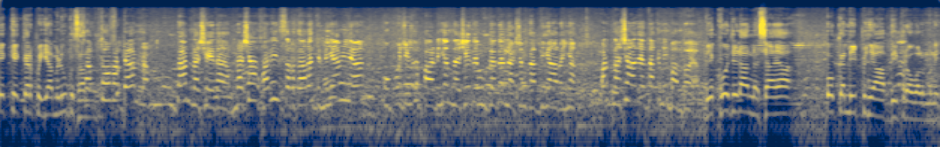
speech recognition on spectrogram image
1-1 ਰੁਪਈਆ ਮਿਲੂ ਕਿਸਾਨਾਂ ਸਭ ਤੋਂ ਵੱਡਾ ਮੁੱਦਾ ਨਸ਼ੇ ਦਾ। ਨਸ਼ਾ ਸਾਰੀ ਸਰਕਾਰਾਂ ਜਿੰਨੀਆਂ ਵੀ ਆ ਓਪੋਜੀਸ਼ਨ ਪਾਰਟੀਆਂ ਨਸ਼ੇ ਦੇ ਮੁੱਦੇ ਤੇ ਇਲੈਕਸ਼ਨ ਕਰਦੀਆਂ ਆ ਰਹੀਆਂ ਪਰ ਨਸ਼ਾ ਅਜੇ ਤੱਕ ਨਹੀਂ ਬੰਦ ਹੋਇਆ। ਦੇਖੋ ਜਿਹੜਾ ਨਸ਼ਾ ਆ ਉਹ ਕੱਲੀ ਪੰਜਾਬ ਦੀ ਪ੍ਰੋਬਲਮ ਨਹੀਂ।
